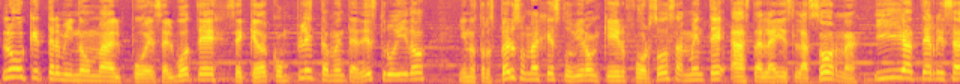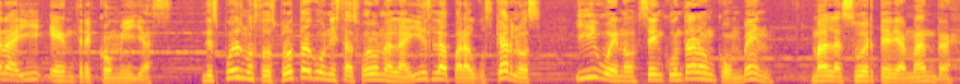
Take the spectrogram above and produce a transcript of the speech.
lo que terminó mal pues el bote se quedó completamente destruido y nuestros personajes tuvieron que ir forzosamente hasta la isla Sorna y aterrizar ahí entre comillas. Después nuestros protagonistas fueron a la isla para buscarlos y bueno, se encontraron con Ben. Mala suerte de Amanda.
